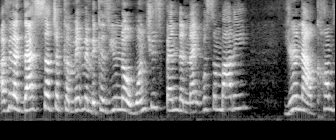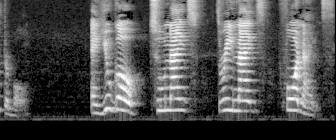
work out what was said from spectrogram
I feel like that's such a commitment because you know once you spend the night with somebody, you're now comfortable and you go two nights, three nights, four nights.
